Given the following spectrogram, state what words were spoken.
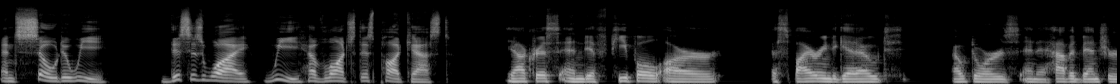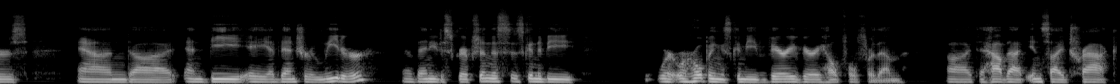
and so do we. This is why we have launched this podcast. Yeah, Chris. And if people are aspiring to get out outdoors and have adventures and uh, and be a adventure leader of any description, this is going to be we're, we're hoping it's going to be very very helpful for them uh, to have that inside track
